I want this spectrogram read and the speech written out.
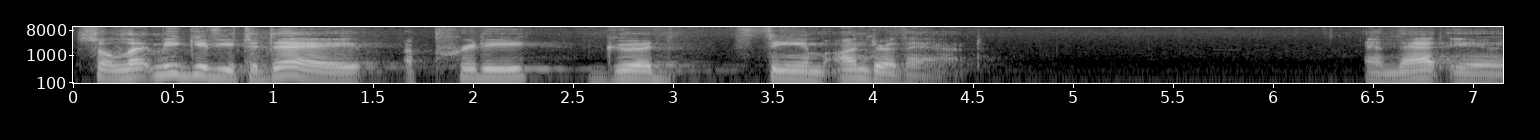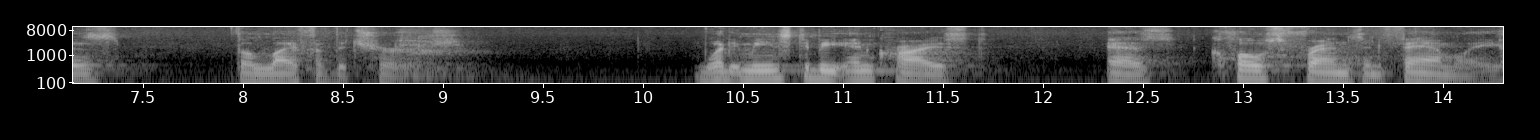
So let me give you today a pretty good theme under that. And that is the life of the church. What it means to be in Christ as close friends and family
